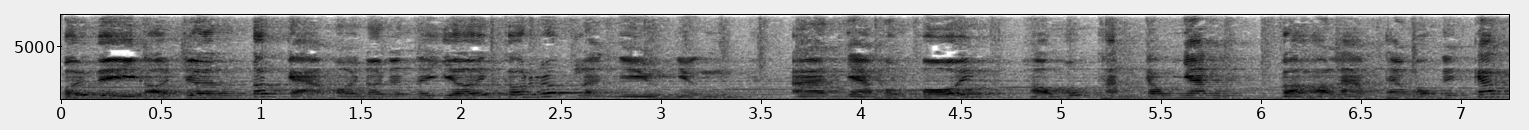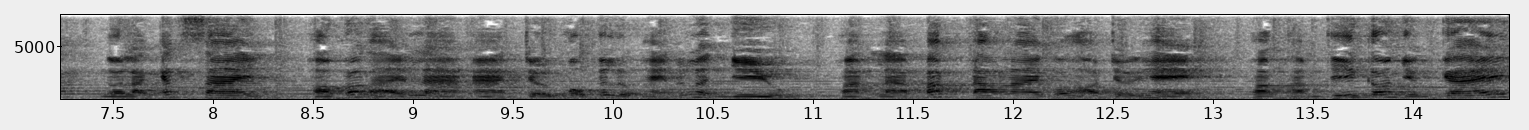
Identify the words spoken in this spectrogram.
Bởi vì ở trên tất cả mọi nơi trên thế giới có rất là nhiều những à, nhà phân phối họ muốn thành công nhanh và họ làm theo một cái cách gọi là cách sai. Họ có thể là à trữ một cái lượng hàng rất là nhiều hoặc là bắt downline của họ trữ hàng hoặc thậm chí có những cái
